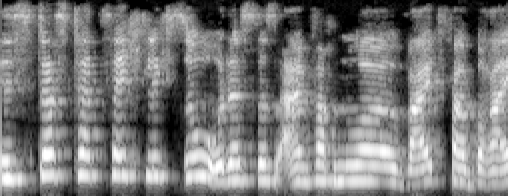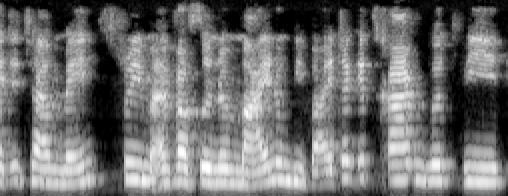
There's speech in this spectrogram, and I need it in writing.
ist das tatsächlich so oder ist das einfach nur weit verbreiteter Mainstream, einfach so eine Meinung, die weitergetragen wird? Wie,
